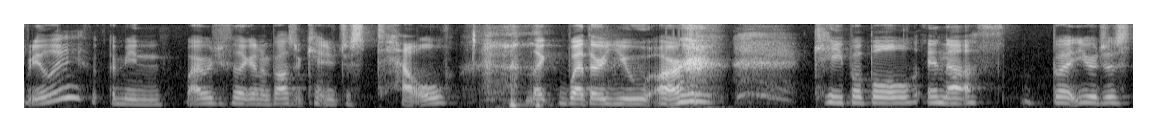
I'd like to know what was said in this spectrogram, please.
really? I mean, why would you feel like an imposter? Can't you just tell, like, whether you are capable enough? But you're just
